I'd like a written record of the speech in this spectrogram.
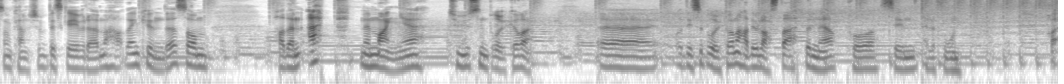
som kanskje beskriver det. Vi hadde en kunde som hadde en app med mange tusen brukere. Uh, og disse brukerne hadde jo lasta appen ned på sin telefon. fra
